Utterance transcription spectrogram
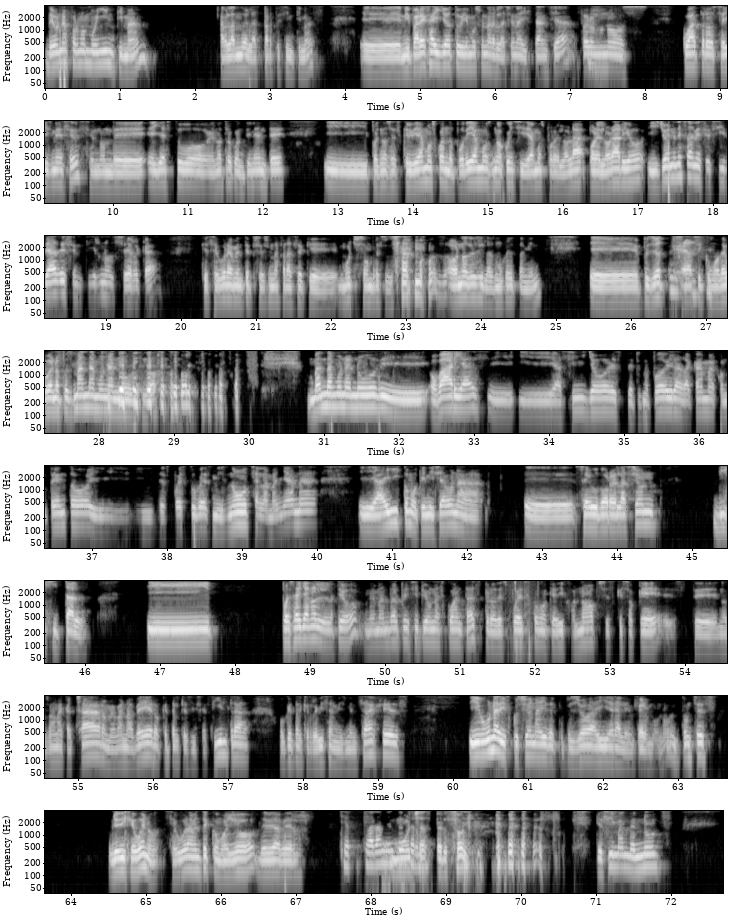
de una forma muy íntima, hablando de las partes íntimas, eh, mi pareja y yo tuvimos una relación a distancia, fueron unos cuatro o seis meses en donde ella estuvo en otro continente y pues nos escribíamos cuando podíamos, no coincidíamos por el, por el horario y yo en esa necesidad de sentirnos cerca, que seguramente pues es una frase que muchos hombres usamos, o no sé si las mujeres también, eh, pues yo así como de, bueno, pues mándame una nude, ¿no? mándame una nude y, o varias y, así yo este, pues me puedo ir a la cama contento y, después tú ves mis nudes en la mañana y ahí como que iniciaba una eh, pseudo relación digital. Y pues a ella no le latió, me mandó al principio unas cuantas, pero después como que dijo, no, pues es que eso qué, este, nos van a cachar o me van a ver o qué tal que si se filtra o qué tal que revisan mis mensajes. Y hubo una discusión ahí de que pues yo ahí era el enfermo, ¿no? Entonces, yo dije, bueno, seguramente como yo debe haber muchas personas que sí manden nudes.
